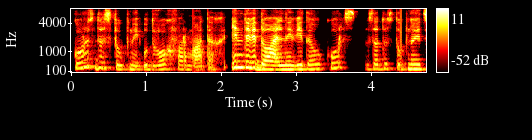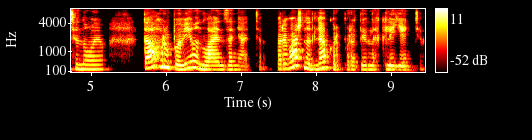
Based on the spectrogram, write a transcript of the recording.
Курс доступний у двох форматах: індивідуальний відеокурс за доступною ціною та групові онлайн-заняття, переважно для корпоративних клієнтів.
